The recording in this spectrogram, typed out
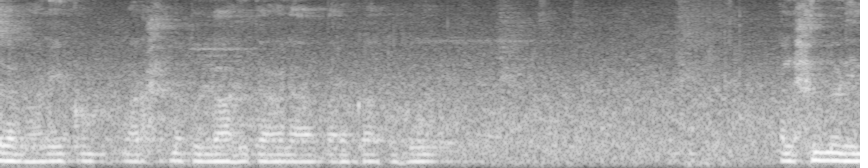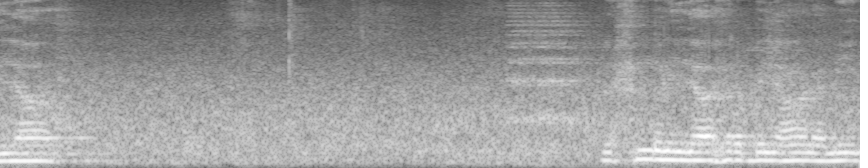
السلام عليكم ورحمة الله تعالى وبركاته. الحمد لله. الحمد لله رب العالمين.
